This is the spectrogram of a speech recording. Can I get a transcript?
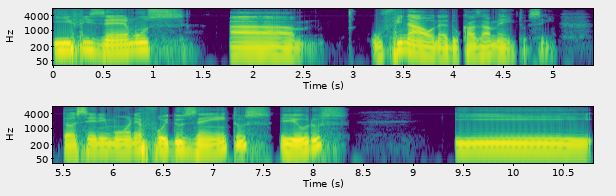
e fizemos a, o final, né, do casamento, assim. Então a cerimônia foi 200 euros e,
